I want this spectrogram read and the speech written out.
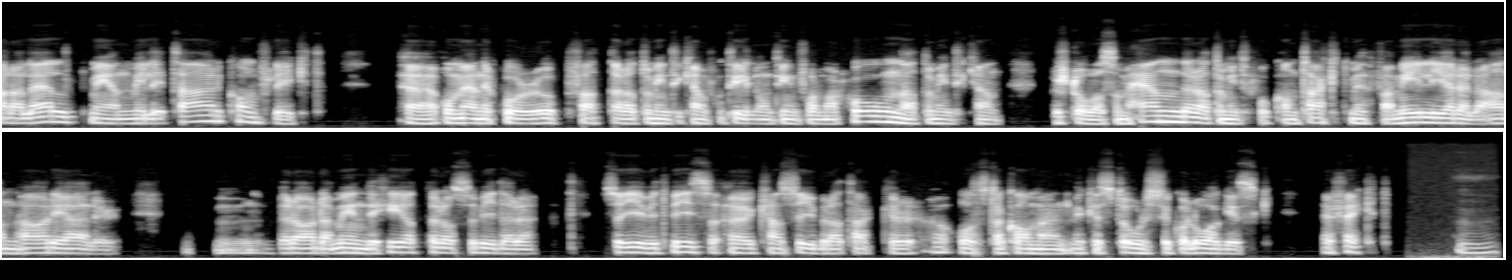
parallellt med en militär konflikt eh, och människor uppfattar att de inte kan få tillgång till information, att de inte kan förstå vad som händer, att de inte får kontakt med familjer eller anhöriga eller mm, berörda myndigheter och så vidare. Så givetvis eh, kan cyberattacker åstadkomma en mycket stor psykologisk effekt. Mm.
